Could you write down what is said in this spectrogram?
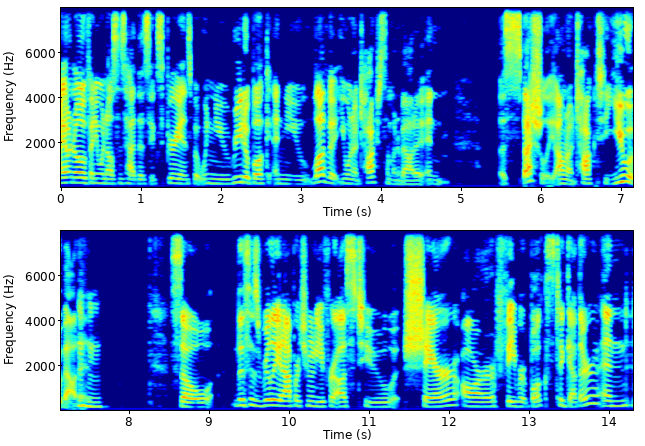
I don't know if anyone else has had this experience, but when you read a book and you love it, you want to talk to someone about it. And especially, I want to talk to you about it. Mhm. So this is really an opportunity for us to share our favorite books together and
